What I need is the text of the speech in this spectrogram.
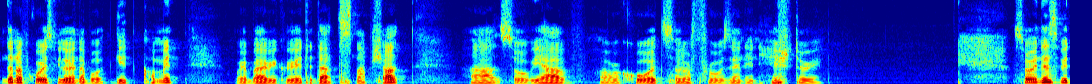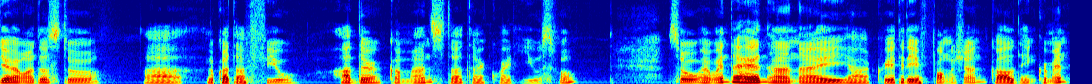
And then, of course, we learned about git commit, whereby we created that snapshot. Uh, so we have our code sort of frozen in history. So in this video, I want us to uh, look at a few other commands that are quite useful. So I went ahead and I uh, created a function called increment.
